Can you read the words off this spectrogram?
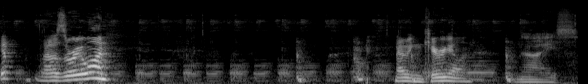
Yep, that was the right one. Now we can carry on. Nice.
